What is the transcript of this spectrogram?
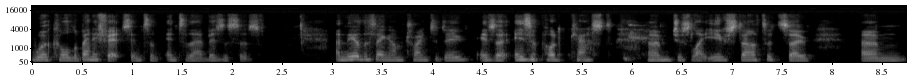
work all the benefits into into their businesses. And the other thing I'm trying to do is a is a podcast, um, just like you've started. So um,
